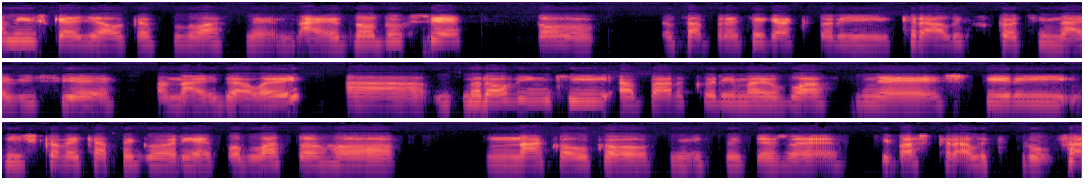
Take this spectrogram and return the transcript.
Výška a diálka sú vlastne najjednoduchšie. To sa preteká, ktorý králik skočí najvyššie a najďalej. A rovinky a parkoury majú vlastne štyri výškové kategórie podľa toho, nakoľko si myslíte, že si váš králik trúfa.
